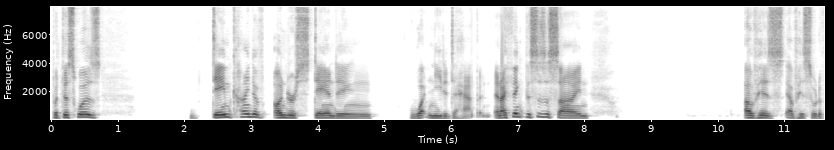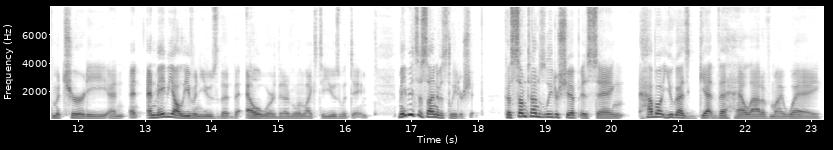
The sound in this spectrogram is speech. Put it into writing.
But this was Dame kind of understanding what needed to happen. And I think this is a sign of his of his sort of maturity and and, and maybe I'll even use the the L word that everyone likes to use with Dame. Maybe it's a sign of his leadership. Because sometimes leadership is saying, How about you guys get the hell out of my way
